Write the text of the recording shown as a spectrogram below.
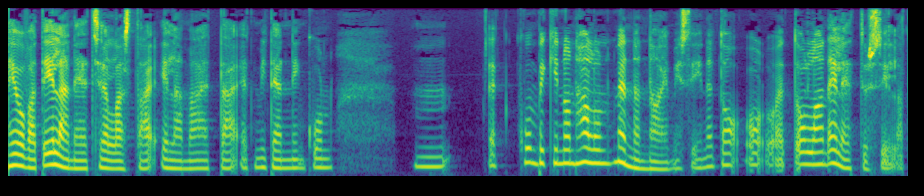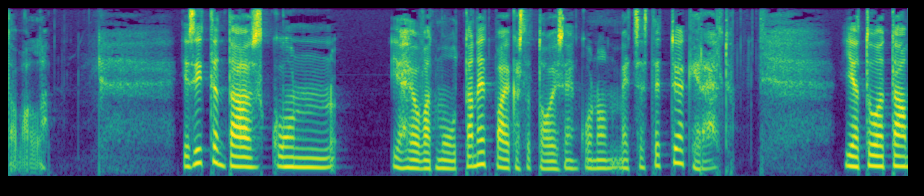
he ovat eläneet sellaista elämää, että, että miten niin kuin, mm, että kumpikin on halunnut mennä naimisiin, että, että ollaan eletty sillä tavalla. Ja sitten taas kun, ja he ovat muuttaneet paikasta toiseen, kun on metsästetty ja keräilty. Ja tuota,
